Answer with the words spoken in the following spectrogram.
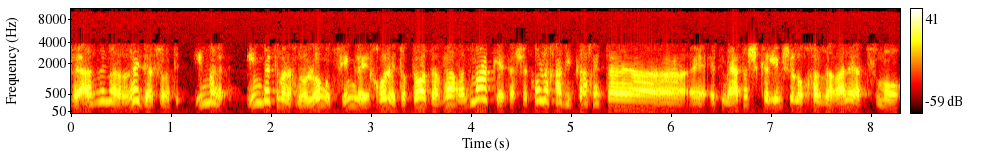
ואז אני אומר, רגע, זאת אומרת, אם, אם בעצם אנחנו לא רוצים לאכול את אותו הדבר, אז מה הקטע? שכל אחד ייקח את, ה, את מעט השקלים שלו חזרה לעצמו,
